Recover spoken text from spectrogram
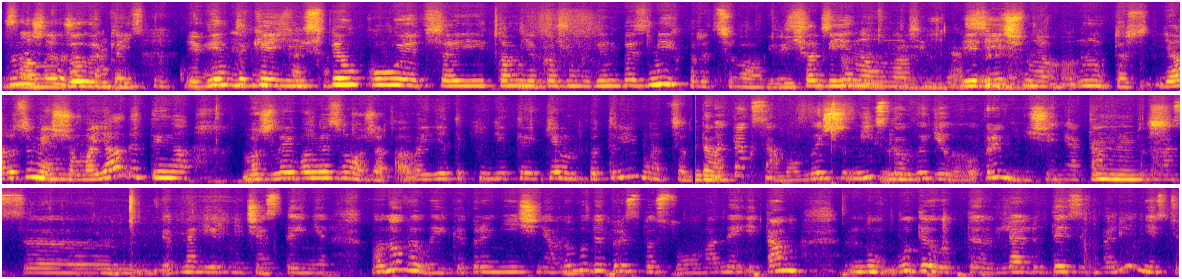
з Вони ж нами теж великий. І спілкуються. він Мгм, такий так. спілкується, і там я кажу, ну він би зміг працювати. І Сабіна у нас. І річня, ну тобто я розумію, що моя дитина можливо не зможе, але є такі діти, яким потрібно це. Ми так само. Ми ж місто виділило приміщення там Мгм. от у нас е, в нагірній частині. Воно велике приміщення, воно буде пристосоване, і там ну буде от е, для людей з інвалідністю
